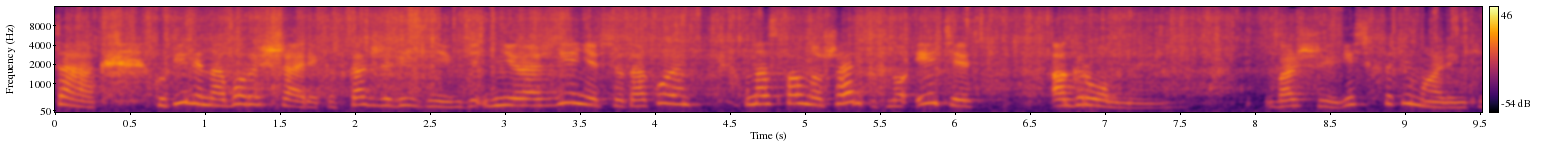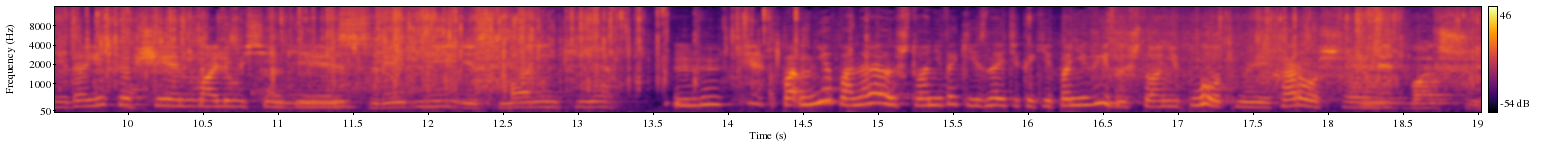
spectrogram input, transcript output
Так, купили набор из шариков. Как же без них? Дни рождения, все такое. У нас полно шариков, но эти огромные, большие. Есть, кстати, маленькие, да, есть вообще малюсенькие. Есть средние, есть маленькие. Мгм. По- Мне понравилось, что они такие, знаете, какие-то, по ним видно, что они плотные, хорошие. Есть большие.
